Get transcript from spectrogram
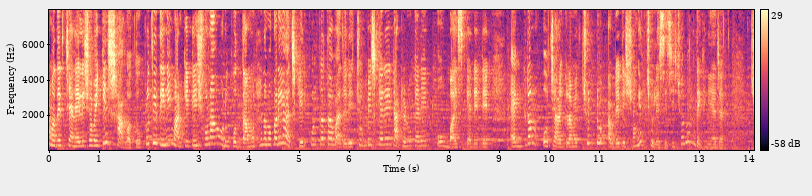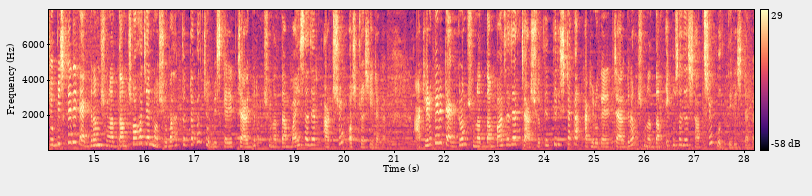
আমাদের চ্যানেলে সবাইকে স্বাগত। প্রতিদিনই মার্কেটে সোনা ও রূপোর দাম ওঠানামা করে আজকের কলকাতা বাজারে চব্বিশ ক্যারেট, আঠেরো ক্যারেট ও বাইশ ক্যারেটের এক গ্রাম ও চার গ্রামের ছোট্ট আপডেটের সঙ্গে চলে এসেছি। চলুন দেখে নেওয়া যাক। চব্বিশ ক্যারেট এক গ্রাম সোনার দাম ছ হাজার নশো বাহাত্তর টাকা, চব্বিশ ক্যারেট চার গ্রাম সোনার দাম বাইশ হাজার আটশো অষ্টআশি টাকা। আঠেরো ক্যারেট এক গ্রাম সোনার দাম পাঁচ হাজার চারশো তেত্রিশ টাকা। আঠেরো ক্যারেট চার গ্রাম সোনার দাম একুশ হাজার সাতশো বত্রিশ টাকা।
